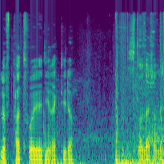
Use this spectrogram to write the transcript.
Luftpatrouille direkt wieder. Das ist doch lächerlich.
